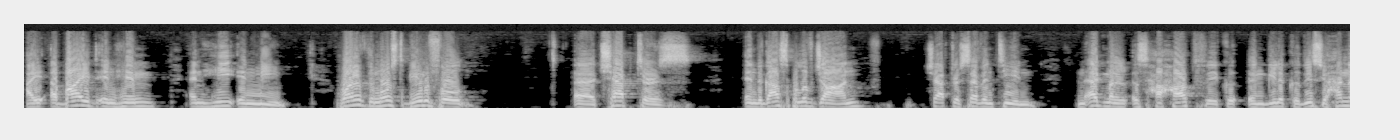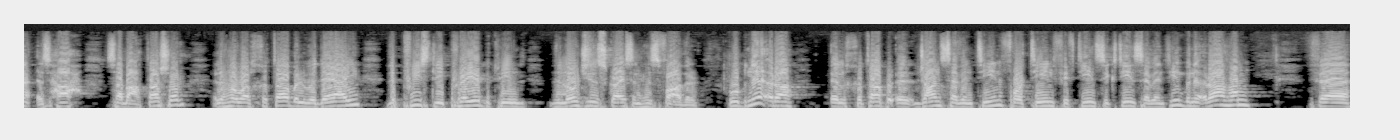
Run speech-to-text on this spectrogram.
I abide in him and he in me. One of the most beautiful uh, chapters in the Gospel of John, chapter 17, من أجمل الإصحاحات في إنجيل القديس يوحنا إصحاح 17 اللي هو الخطاب الوداعي the priestly prayer between the Lord Jesus Christ and his Father وبنقرا الخطاب John 17 14 15 16 17 بنقراهم في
